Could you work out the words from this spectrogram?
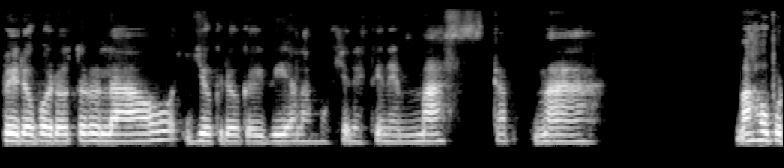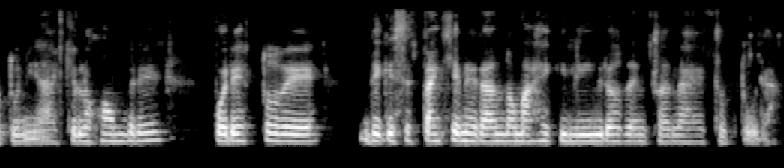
pero por otro lado, yo creo que hoy día las mujeres tienen más, más, más oportunidades que los hombres por esto de, de que se están generando más equilibrios dentro de las estructuras.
